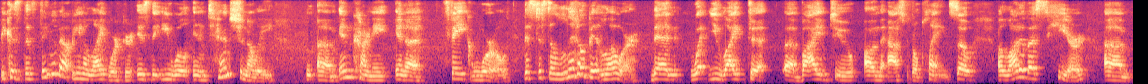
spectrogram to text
Because the thing about being a light worker is that you will intentionally um, incarnate in a fake world that's just a little bit lower than what you like to uh, vibe to on the astral plane. So a lot of us here um,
